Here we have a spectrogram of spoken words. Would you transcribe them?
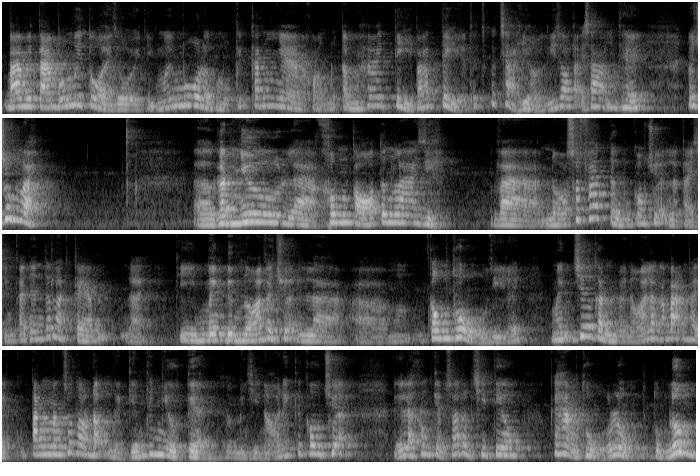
38 40 tuổi rồi thì mới mua được một cái căn nhà khoảng độ tầm 2 tỷ 3 tỷ. Tôi chả hiểu lý do tại sao như thế. Nói chung là uh, gần như là không có tương lai gì. Và nó xuất phát từ một câu chuyện là tài chính cá nhân rất là kém. Đấy thì mình đừng nói về chuyện là uh, công thủ gì đấy. Mình chưa cần phải nói là các bạn phải tăng năng suất lao động để kiếm thêm nhiều tiền mà mình chỉ nói đến cái câu chuyện đấy là không kiểm soát được chi tiêu. Cái hàng thủ nó lủng tùm lum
